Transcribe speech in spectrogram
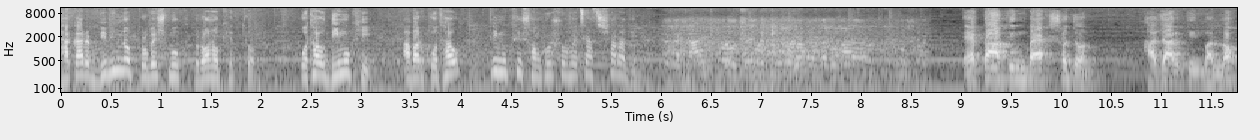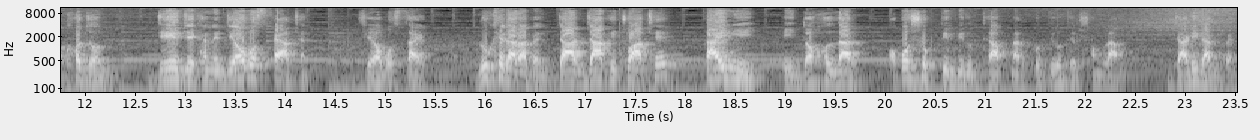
ঢাকার বিভিন্ন প্রবেশমুখ রণক্ষেত্র। কোথাও দ্বিমুখী, আবার কোথাও ত্রিমুখী সংঘর্ষ হয়েছে আজ সারাদিন। একা কিংবা একশো জন, হাজার কিংবা লক্ষ জন, যে যেখানে যে অবস্থায় আছেন, সে অবস্থায় রুখে দাঁড়াবেন। যার যা কিছু আছে, তাই নিয়ে এই দখলদার অপশক্তির বিরুদ্ধে আপনার প্রতিরোধের সংগ্রাম জারি রাখবেন!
